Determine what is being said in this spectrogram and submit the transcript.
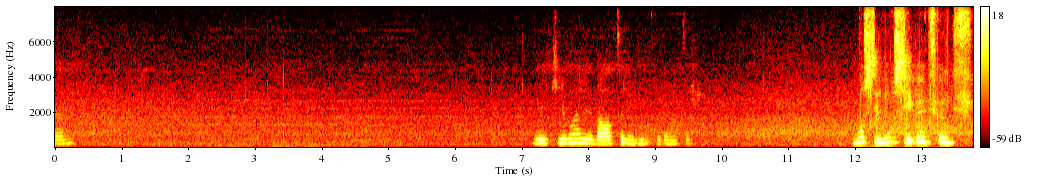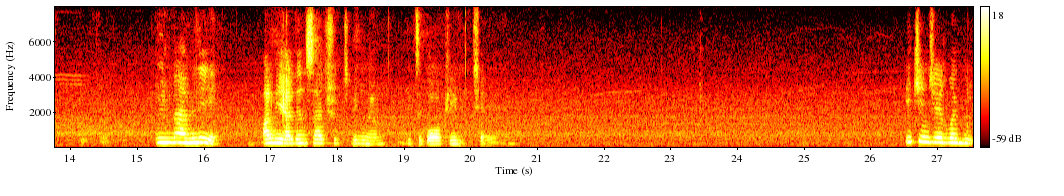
Yani bu ikili var ya dağıtır mı diye dağıtır. Musi Musi 3-3. Ünlemli. Harbi yerden sert şut bilmiyorum. Bir tık OP bir şey. İkinci yarıda gü-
